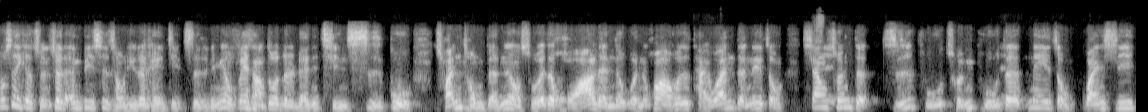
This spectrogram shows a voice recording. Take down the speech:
不是一个纯粹的 N B 四从理论可以解释的，里面有非常多的人情世故、传统的那种所谓的华人的文化，或者台湾的那种乡村的直朴淳朴的那一种关系、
